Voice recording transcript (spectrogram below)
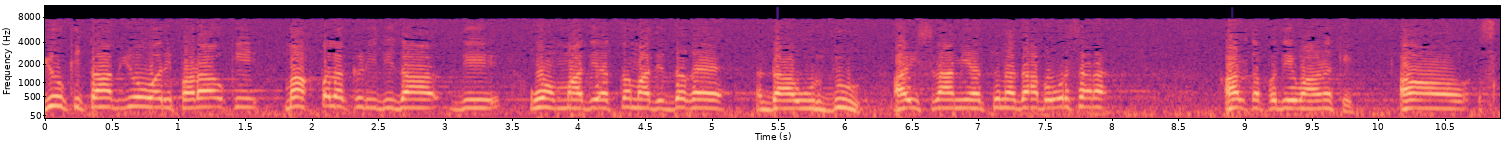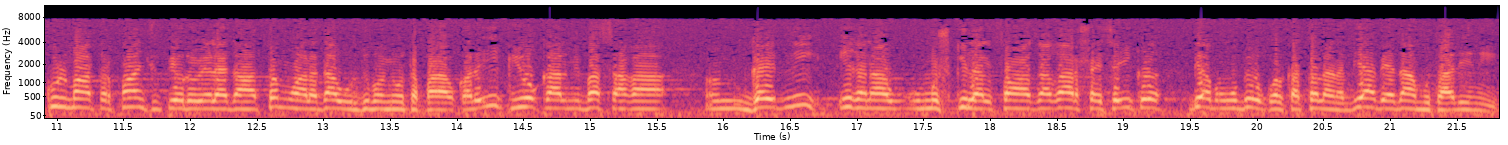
يو کتاب يو واري پړاو کي ما خپله کړي دي دا د اووم مادي اتم مادي دغه دا اردو او اسلامياتونه دا به ورسره هلته په دي واڼه کي او سکول ما تر پانچو پيرو ويلای دا اتم والا دا اردو به مي ورته پړاو کړي ايک يو کال مي بس هغه ګايډ ني ايغه نه مشکل الفاظ هغه هر شي صحيح کړ بيا به مو بالکل کتل نه بيا بيا دا مطالعه ني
